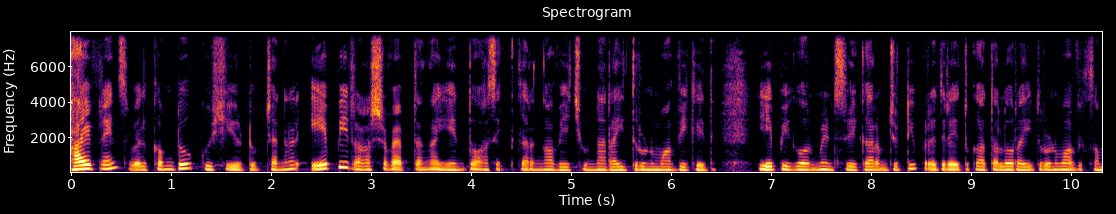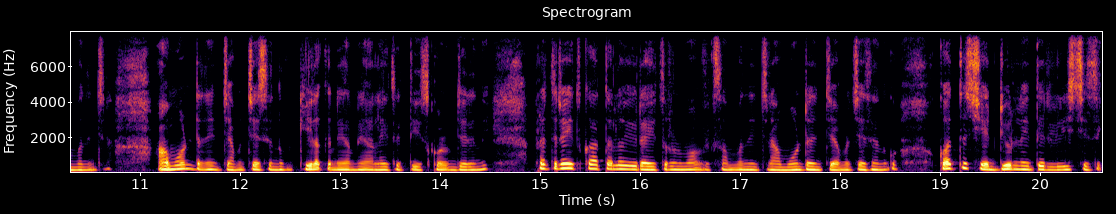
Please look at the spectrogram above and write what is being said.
Hi friends welcome to Khushi YouTube channel AP రాష్ట్ర వ్యాప్తంగా ఎంతో ఆసక్తికరంగా వేచి ఉన్న రైతు రుణమాఫీకి అయితే ఏపీ గవర్నమెంట్ స్వీకారం చుట్టి ప్రతి రైతు ఖాతాలో రైతు రుణమాఫీకి సంబంధించిన అమౌంట్ అనేది జమ చేసేందుకు కీలక నిర్ణయాలు అయితే తీసుకోవడం జరిగింది. ప్రతి రైతు ఖాతాలో ఈ రైతు రుణమాఫీకి సంబంధించిన అమౌంట్ అనేది జమ చేసేందుకు కొత్త షెడ్యూల్ని అయితే రిలీజ్ చేసి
